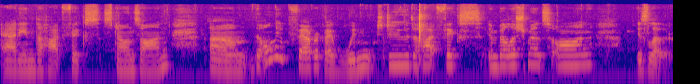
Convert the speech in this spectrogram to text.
adding the hot fix stones on. Um, the only fabric I wouldn't do the hot fix embellishments on is leather.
